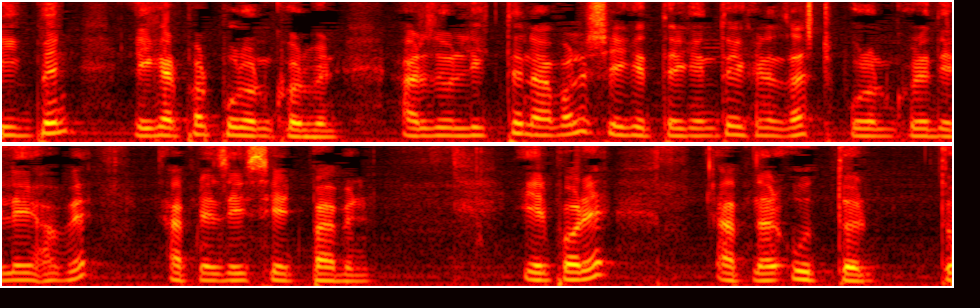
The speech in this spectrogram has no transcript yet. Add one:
লিখবেন, লেখার পর পূরণ করবেন। আর যদি লিখতে না বলে, সেই ক্ষেত্রে কিন্তু এখানে জাস্ট পূরণ করে দিলেই হবে, আপনি যেই সেট পাবেন। এরপরে আপনার উত্তর। তো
